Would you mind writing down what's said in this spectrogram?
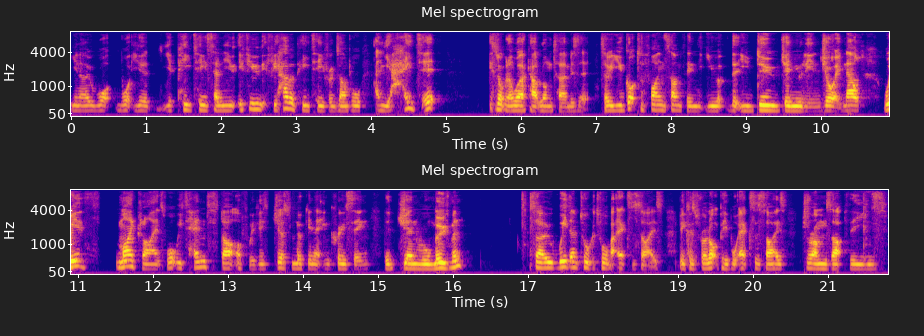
you know, what, what your, your PT is telling you. If you if you have a PT, for example, and you hate it, it's not going to work out long term, is it? So you've got to find something that you that you do genuinely enjoy. Now, with my clients, what we tend to start off with is just looking at increasing the general movement. So we don't talk at all about exercise because for a lot of people, exercise drums up these.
